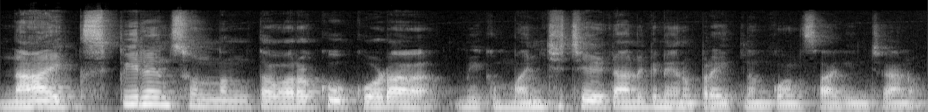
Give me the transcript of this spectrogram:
నా ఎక్స్పీరియన్స్ ఉన్నంత వరకు కూడా మీకు మంచి చేయడానికి నేను ప్రయత్నం కొనసాగించాను.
